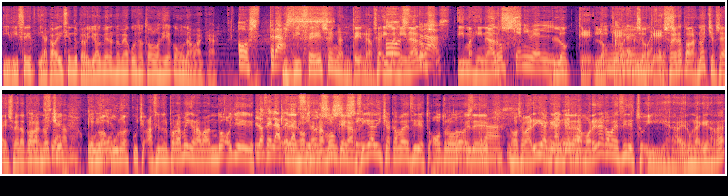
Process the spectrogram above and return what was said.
y dice y acaba diciendo pero yo al menos no me acuesto todos los días con una vaca Ostras. dice eso en antena o sea imaginaros Ostras. imaginaros Qué nivel. lo que lo que, nivel. lo que eso eso. era todas las noches o sea eso era todas las noches uno, querella. uno escucha haciendo el programa y grabando oye Los de la eh, redacción, José Ramón sí, que García sí. ha dicho acaba de decir esto otro eh, de. José María que una de la Morena acaba de decir esto y era era una guerra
